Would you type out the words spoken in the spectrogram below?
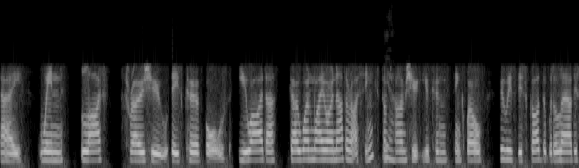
say when life throws you these curveballs, you either go one way or another, I think. Sometimes you, you can think, well, who is this God that would allow this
